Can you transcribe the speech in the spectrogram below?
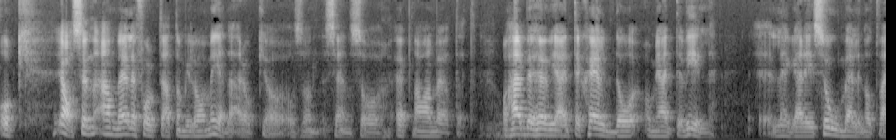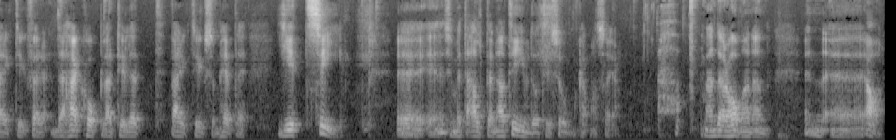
Och ja, sen anmäler folk att de vill vara med där och, ja, och så, sen så öppnar man mötet. Och här behöver jag inte själv då, om jag inte vill, eh, lägga det i Zoom eller något verktyg för det här kopplar till ett verktyg som heter Jitsi. Eh, som ett alternativ då till Zoom kan man säga. Men där har man en, en eh, ja,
